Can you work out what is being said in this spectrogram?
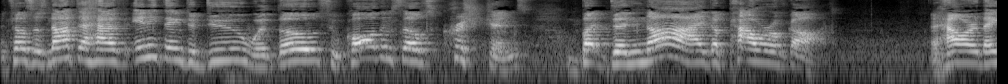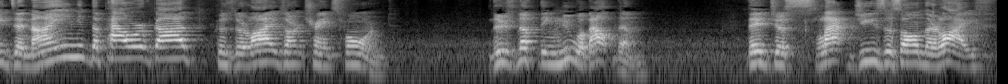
It tells us not to have anything to do with those who call themselves Christians but deny the power of God. And how are they denying the power of God? Because their lives aren't transformed. There's nothing new about them. They've just slapped Jesus on their life,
